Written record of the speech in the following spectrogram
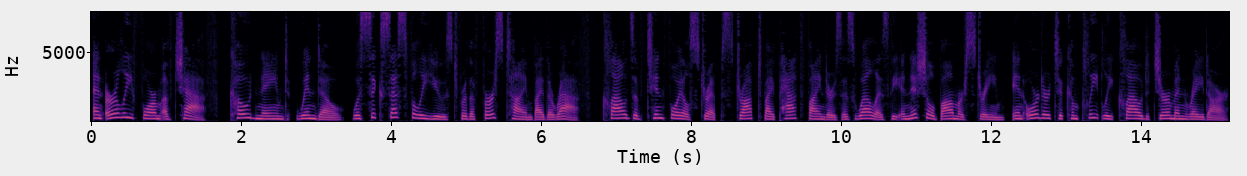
An early form of chaff, code-named window, was successfully used for the first time by the RAF, clouds of tinfoil strips dropped by pathfinders as well as the initial bomber stream, in order to completely cloud German radar.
